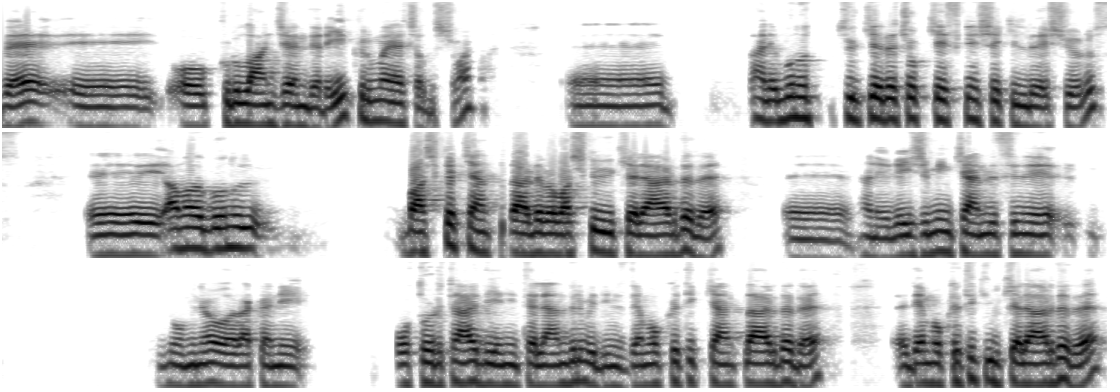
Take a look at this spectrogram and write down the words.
ve e, o kurulan cendereyi kırmaya çalışmak. E, hani bunu Türkiye'de çok keskin şekilde yaşıyoruz. E, ama bunu başka kentlerde ve başka ülkelerde de e, hani rejimin kendisini nominal olarak hani otoriter diye nitelendirmediğimiz demokratik kentlerde de, e, demokratik ülkelerde de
